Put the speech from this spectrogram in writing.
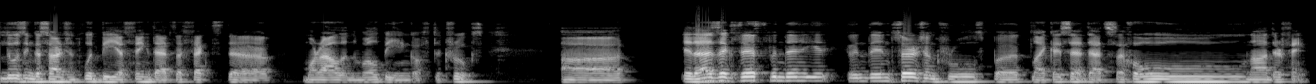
losing a sergeant would be a thing that affects the morale and well-being of the troops. Uh, it does exist in the in the insurgent rules, but like I said, that's a whole other thing.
